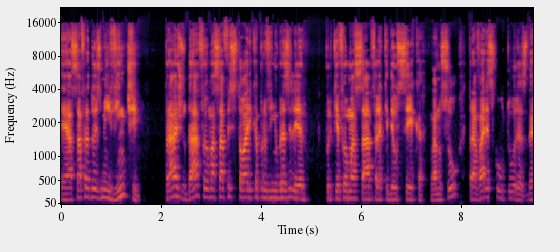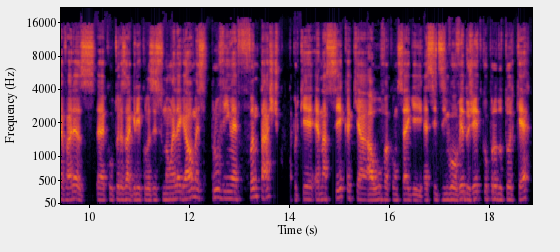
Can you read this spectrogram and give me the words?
é, a safra 2020, para ajudar, foi uma safra histórica para o vinho brasileiro, porque foi uma safra que deu seca lá no sul. Para várias culturas, né, várias é, culturas agrícolas, isso não é legal, mas para o vinho é fantástico porque é na seca que a, uva consegue é, se desenvolver do jeito que o produtor quer.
